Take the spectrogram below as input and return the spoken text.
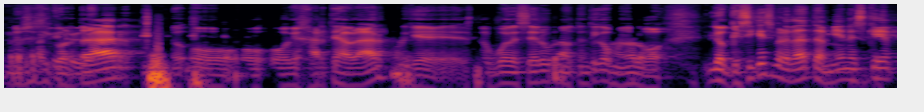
No sé si cortar o, o- o dejarte hablar, porque esto puede ser un auténtico monólogo. Lo que sí que es verdad también es que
